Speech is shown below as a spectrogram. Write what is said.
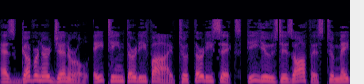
As Governor-General (1835–36), he used his office to make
